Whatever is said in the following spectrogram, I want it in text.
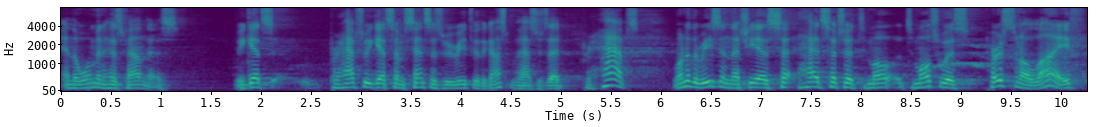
And the woman has found this. We get, perhaps we get some sense as we read through the gospel passage that perhaps one of the reasons that she has had such a tumultuous personal life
